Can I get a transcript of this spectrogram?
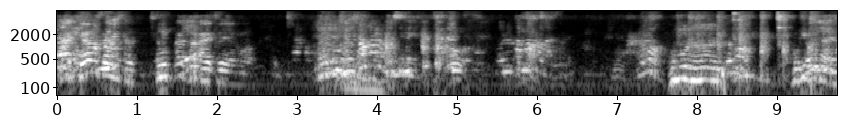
아 기왕사에서 중국을 알지 뭐. 고모는 고기보다요.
